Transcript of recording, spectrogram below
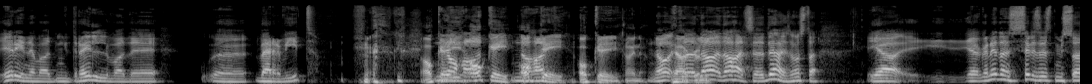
erinevad mingid relvade öö, värvid. okei, okei, okei, okei, onju. no sa tahad, seda teha, siis osta ja, ja ka need on siis sellised asjad, mis sa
